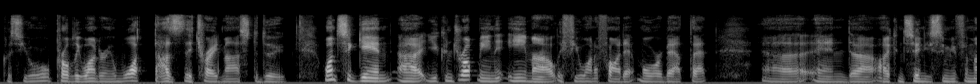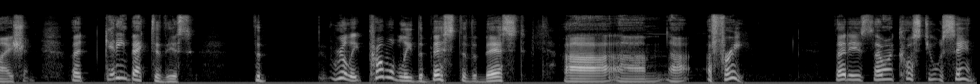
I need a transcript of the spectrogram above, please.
because you're all probably wondering what does the TradeMaster do? Once again uh, you can drop me an email if you want to find out more about that uh, and uh, I can send you some information. But getting back to this really probably the best of the best uh, um, uh, are free. That is they won't cost you a cent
